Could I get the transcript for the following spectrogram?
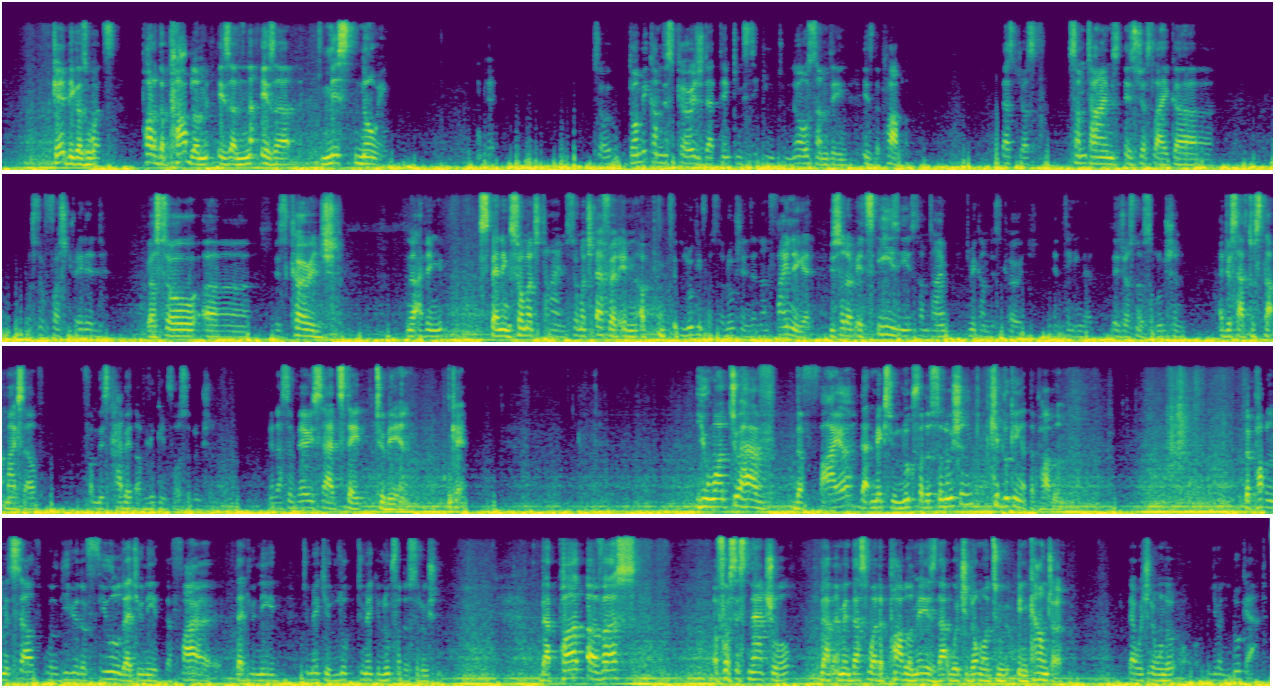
Okay? Because what's part of the problem is a is a misknowing. Okay? So don't become discouraged that thinking seeking to know something is the problem. That's just sometimes it's just like uh, you're so frustrated, you're so uh, discouraged know, having spending so much time, so much effort in uh, looking for solutions and not finding it, you sort of it's easy sometimes to become discouraged and thinking that there's just no solution. I just have to stop myself from this habit of looking for a solution, and that's a very sad state to be in. Okay. You want to have the fire that makes you look for the solution. Keep looking at the problem the problem itself will give you the fuel that you need, the fire that you need to make you look to make you look for the solution. That part of us, of course, it's natural. That I mean, that's what the problem is. That which you don't want to encounter, that which you don't want to even look at.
